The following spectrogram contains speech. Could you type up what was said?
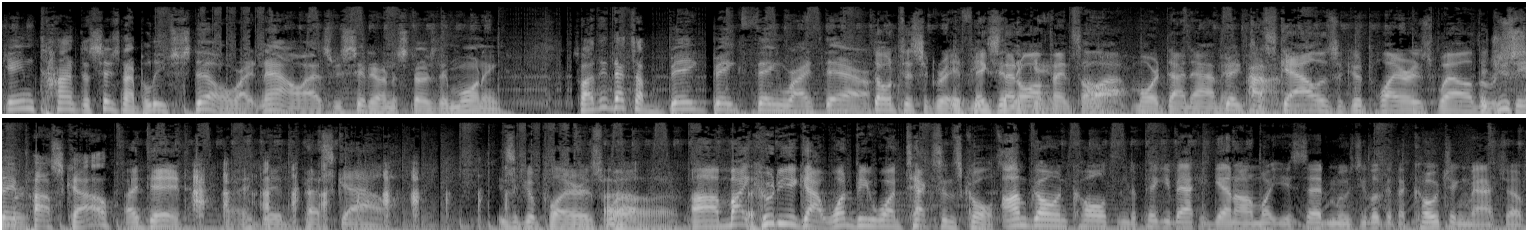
game time decision, I believe, still right now as we sit here on this Thursday morning. So I think that's a big, big thing right there. Don't disagree. If It makes that the game. offense a lot more dynamic. Big time. Pascal is a good player as well. The Did you say. Pascal? I did. I did. Pascal. He's a good player as well. Oh. Uh, Mike, who do you got? One v one Texans Colts. I'm going Colts, and to piggyback again on what you said, Moose, you look at the coaching matchup.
